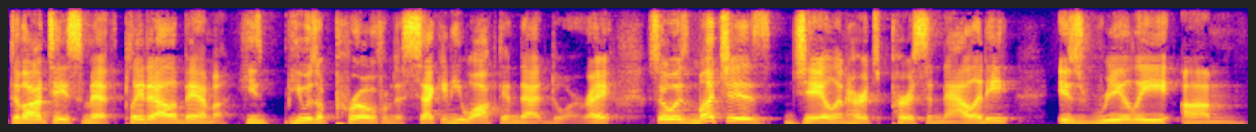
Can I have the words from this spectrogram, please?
DeVonta Smith played at Alabama. He's he was a pro from the second he walked in that door, right? So as much as Jalen Hurts' personality is really um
